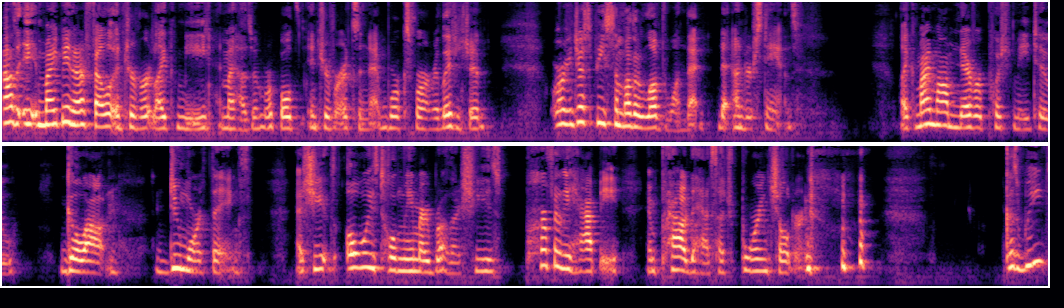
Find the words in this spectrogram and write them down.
It might be another fellow introvert like me and my husband. We're both introverts and that works for our relationship. Or it could just be some other loved one that, that understands. Like, my mom never pushed me to go out and do more things. And she's always told me and my brother she's perfectly happy and proud to have such boring children. Because we,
